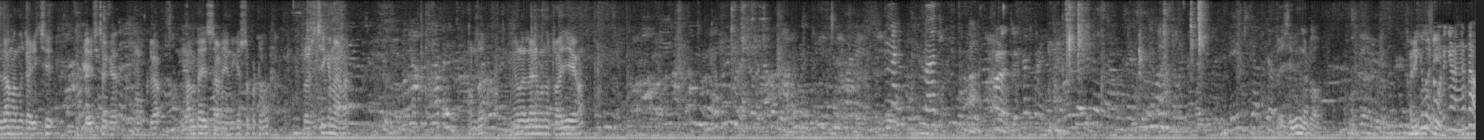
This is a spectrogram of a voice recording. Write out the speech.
എല്ലാം വന്ന് കഴിച്ച് ടേസ്റ്റൊക്കെ നോക്കുക. നല്ല ടേസ്റ്റാണ് എനിക്കിഷ്ടപ്പെട്ടത്. ഫ്രഷ് ചിക്കനാണ് ഉണ്ട്. നിങ്ങളെല്ലാവരും വന്ന് ട്രൈ ചെയ്യണം. വിശക്കും കേട്ടോ. കുടിക്കണം കേട്ടോ.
